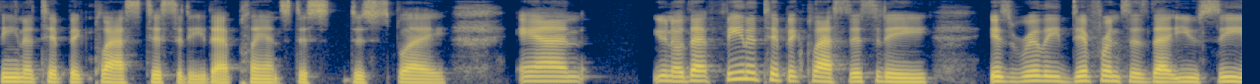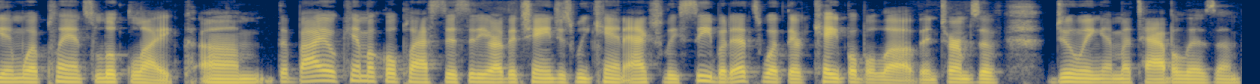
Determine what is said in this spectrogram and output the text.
phenotypic plasticity that plants dis- display. And, you know, that phenotypic plasticity is really differences that you see in what plants look like. Um, the biochemical plasticity are the changes we can't actually see, but that's what they're capable of in terms of doing and metabolism.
